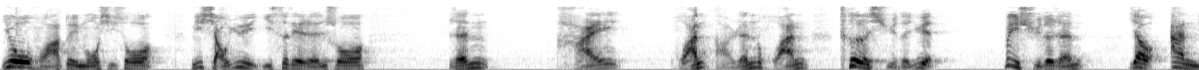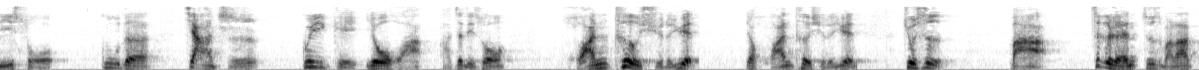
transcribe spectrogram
耶和华对摩西说：“你小谕以色列人说，人还。”还啊，人还特许的愿，被许的人要按你所估的价值归给耶和华啊。这里说还特许的愿，要还特许的愿，就是把这个人，就是把他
